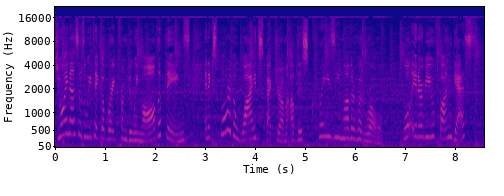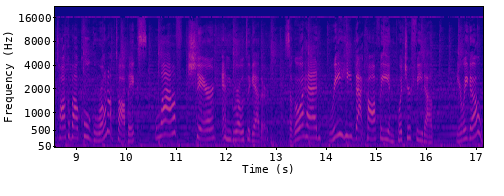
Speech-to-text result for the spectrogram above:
Join us as we take a break from doing all the things and explore the wide spectrum of this crazy motherhood role. We'll interview fun guests, talk about cool grown up topics, laugh, share, and grow together. So go ahead, reheat that coffee, and put your feet up. Here we go.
